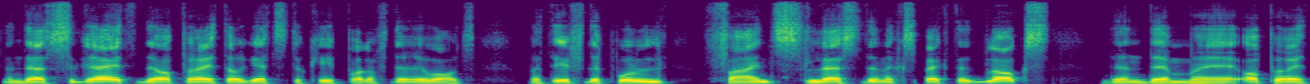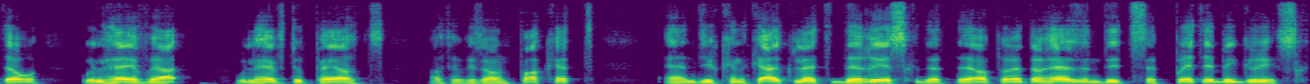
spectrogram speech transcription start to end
then that's great. The operator gets to keep all of the rewards. But if the pool finds less than expected blocks, then the uh, operator will have uh, will have to pay out out of his own pocket and you can calculate the risk that the operator has, and it's a pretty big risk.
